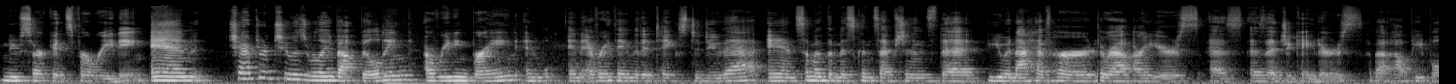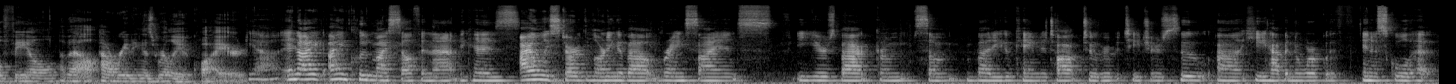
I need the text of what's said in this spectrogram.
new circuits for reading. And Chapter two is really about building a reading brain and, and everything that it takes to do that, and some of the misconceptions that you and I have heard throughout our years as, as educators about how people feel about how reading is really acquired. Yeah, and I, I include myself in that because I only started learning about brain science years back from somebody who came to talk to a group of teachers who uh, he happened to work with in a school that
